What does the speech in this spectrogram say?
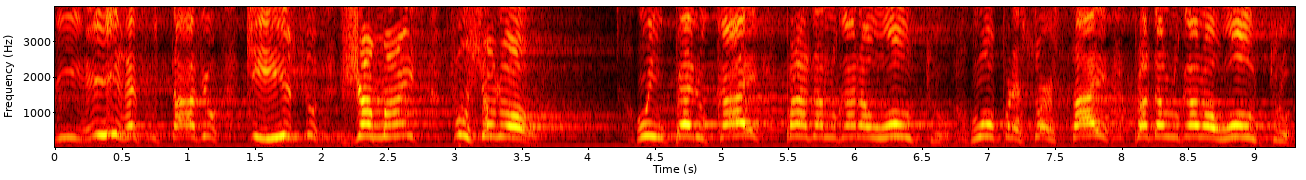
e irrefutável que isso jamais funcionou. Um império cai para dar lugar ao outro, um opressor sai para dar lugar ao outro,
